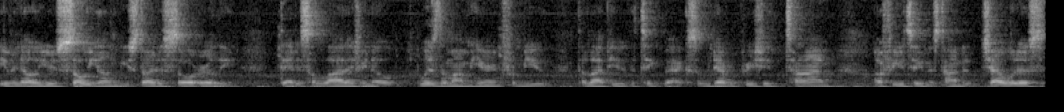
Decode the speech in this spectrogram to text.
even though you're so young, you started so early, that it's a lot of you know wisdom I'm hearing from you that a lot of people could take back. So we definitely appreciate the time uh, for you taking this time to chat with us.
